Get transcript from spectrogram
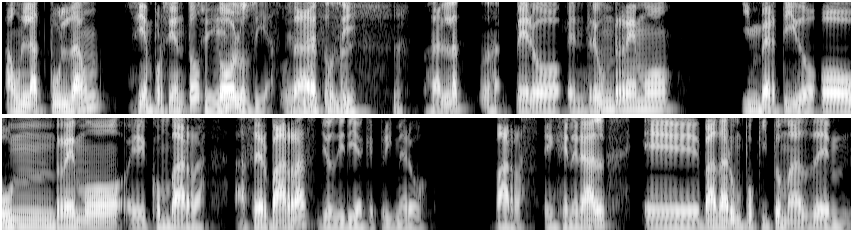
a un lat pull down 100% Sí. todos los días. O sea, eso sí. es- O sea, la- pero entre un remo invertido o un remo eh, con barra, hacer barras, yo diría que primero barras. En general, eh, va a dar un poquito más de mm,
